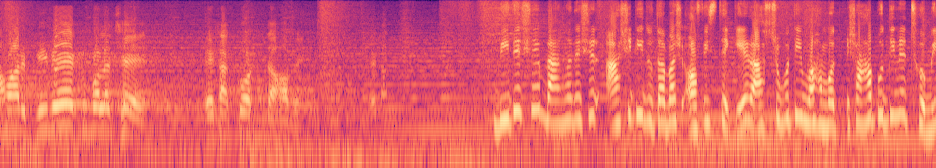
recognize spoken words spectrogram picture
আমার বিবেক বলেছে এটা করতে হবে। বিদেশে বাংলাদেশের আশিটি দূতাবাস অফিস থেকে রাষ্ট্রপতি মোহাম্মদ শাহাবুদ্দিনের ছবি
